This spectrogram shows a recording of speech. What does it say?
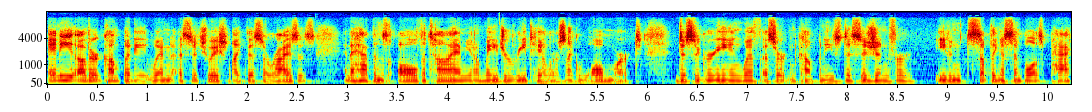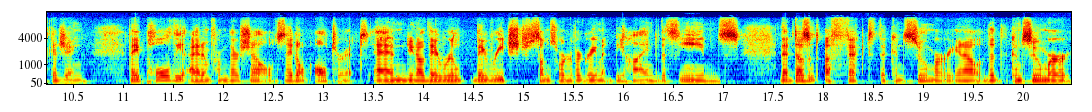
any other company, when a situation like this arises, and it happens all the time, you know, major retailers like Walmart disagreeing with a certain company's decision for even something as simple as packaging, they pull the item from their shelves. They don't alter it, and you know they re- they reach some sort of agreement behind the scenes that doesn't affect the consumer. You know, the consumer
